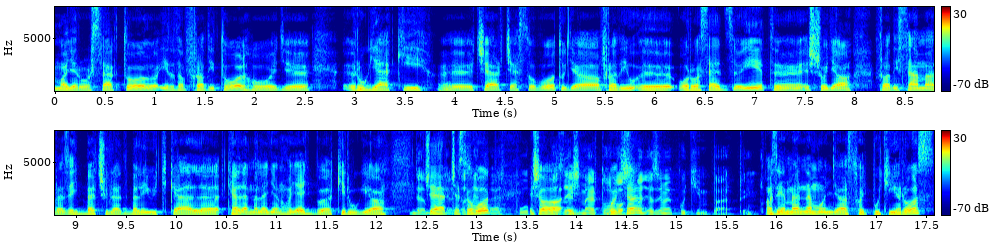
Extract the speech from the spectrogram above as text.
Magyarországtól, illetve a Fraditól, hogy rúgják ki Csercseszovot, ugye a Fradi orosz edzőjét, és hogy a Fradi számára ez egy becsületbeli ügy kell, kellene legyen, hogy egyből kirúgja Csercseszovot. Azért, mert, és a, azért, és, mert orosz, bocsánat, vagy azért, mert Putyin párti? Azért, mert nem mondja azt, hogy Putyin rossz,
